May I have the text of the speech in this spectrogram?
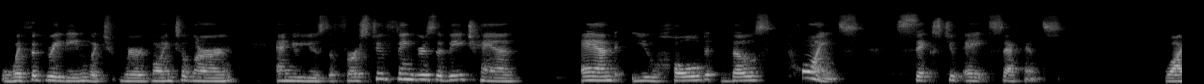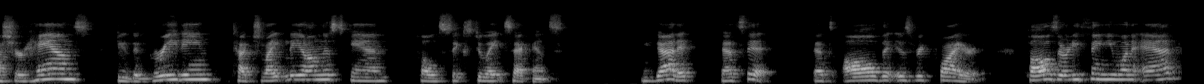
with a greeting, which we're going to learn. And you use the first two fingers of each hand and you hold those points six to eight seconds. Wash your hands, do the greeting, touch lightly on the skin, hold six to eight seconds. You got it. That's it. That's all that is required. Paul, is there anything you want to add?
